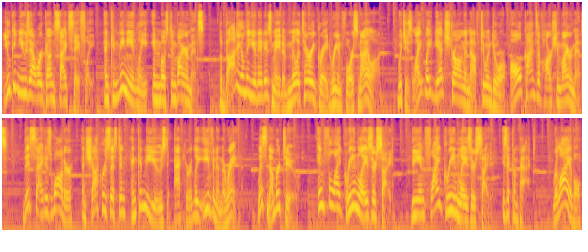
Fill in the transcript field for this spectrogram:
You can use our gun sight safely and conveniently in most environments. The body on the unit is made of military-grade reinforced nylon, which is lightweight yet strong enough to endure all kinds of harsh environments. This sight is water and shock resistant and can be used accurately even in the rain. List number 2. Infilight Green Laser Sight The Infilight Green Laser Sight is a compact, reliable,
